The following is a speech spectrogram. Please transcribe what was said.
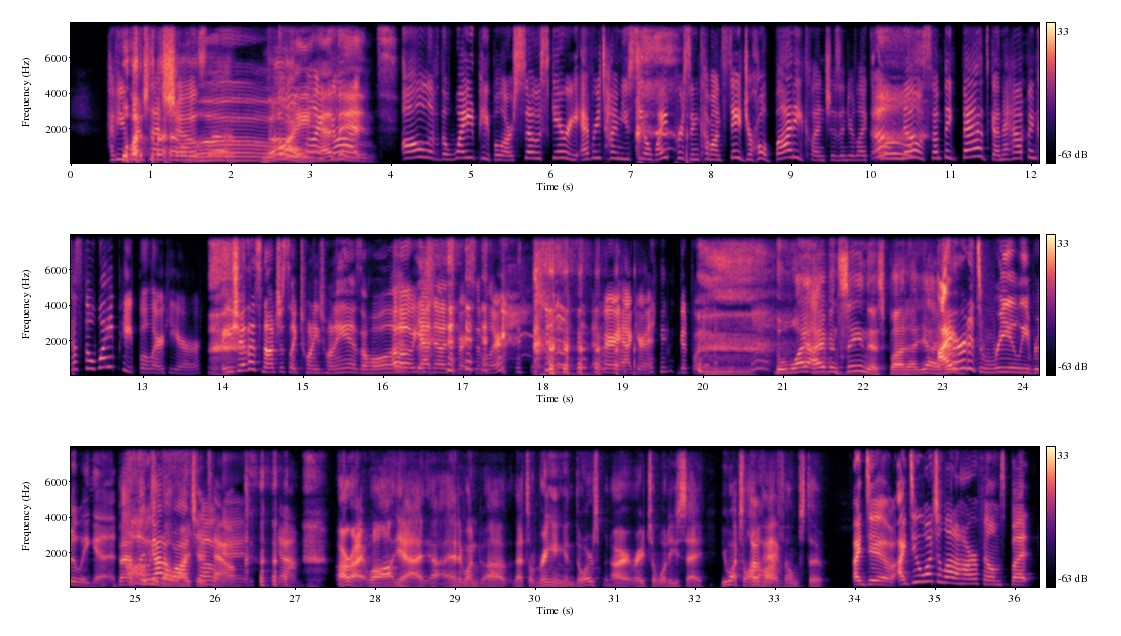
Have you What watched that show? is that? Whoa, No. I Oh my God. haven't. All of the white people are so scary. Every time you see a white person come on stage, your whole body clenches, and you're like, "Oh no, something bad's gonna happen because the white people are here." Are you sure that's not just like 2020 as a whole? Oh yeah, no, it's very similar. very accurate. Good point. The white. I haven't seen this, but uh, yeah, I've I heard it's really, really good. Bad Oh, things we gotta watch it people. So now. Yeah. All right. Well, yeah. uh, Anyone? Uh, that's a ringing endorsement. All right, Rachel. What do you say? You watch a lot of horror films too. I do. I do watch a lot of horror films, but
